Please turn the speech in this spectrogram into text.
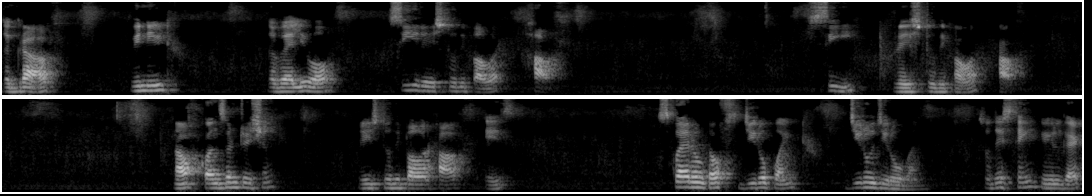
the graph we need the value of c raised to the power half. C raised to the power half. Now concentration raised to the power half is square root of 0 0.001 so this thing we will get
